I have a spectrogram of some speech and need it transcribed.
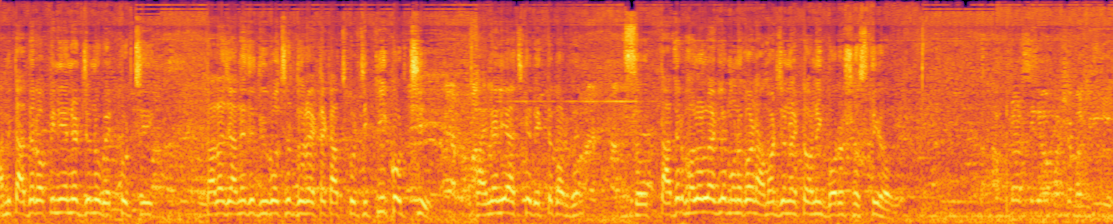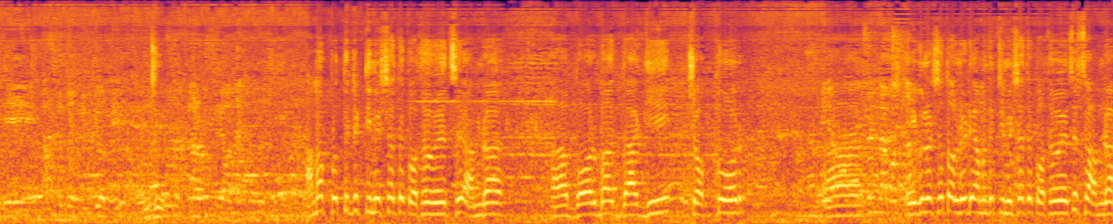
আমি তাদের অপিনিয়নের জন্য ওয়েট করছি। তারা জানে যে দুই বছর ধরে একটা কাজ করছি কি করছি? ফাইনালি আজকে দেখতে পারবেন। সো তাদের ভালো লাগলে মনে করেন আমার জন্য একটা অনেক বড় স্বস্তি হবে। জি। আমার প্রত্যেকটা টিমের সাথে কথা হয়েছে। আমরা বরবাদ, দাগি, চক্কর এগুলোর সাথে অলরেডি আমাদের টিমের সাথে কথা হয়েছে তো আমরা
